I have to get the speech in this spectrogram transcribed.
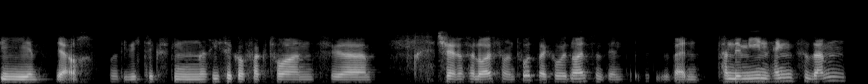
die ja auch die wichtigsten Risikofaktoren für schwere Verläufe und Tod bei Covid-19 sind. Also diese beiden Pandemien hängen zusammen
